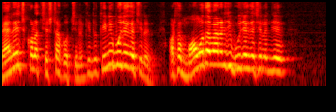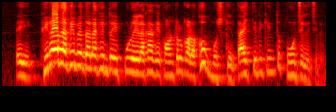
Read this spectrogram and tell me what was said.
ম্যানেজ করার চেষ্টা করছিলেন। কিন্তু তিনি বুঝে গেছিলেন, অর্থাৎ মমতা ব্যানার্জি বুঝে গেছিলেন যে এই ফিরাদ হাকিমের দ্বারা কিন্তু এই পুরো এলাকাকে কন্ট্রোল করা খুব মুশকিল, তাই তিনি কিন্তু পৌঁছে গেছিলেন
